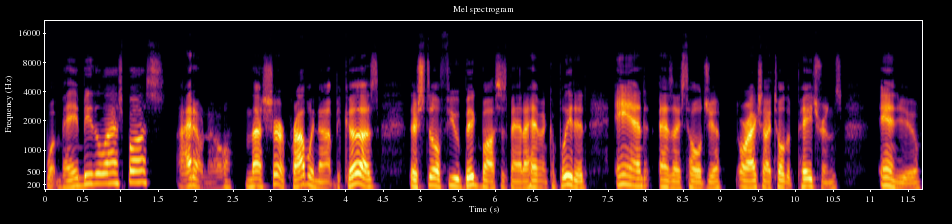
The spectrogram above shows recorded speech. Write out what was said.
what may be the last boss. I don't know. I'm not sure. Probably not because there's still a few big bosses, man, I haven't completed. And as I told you, or actually I told the patrons and you,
